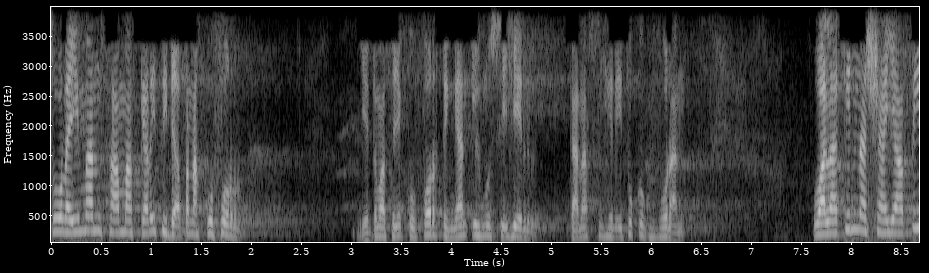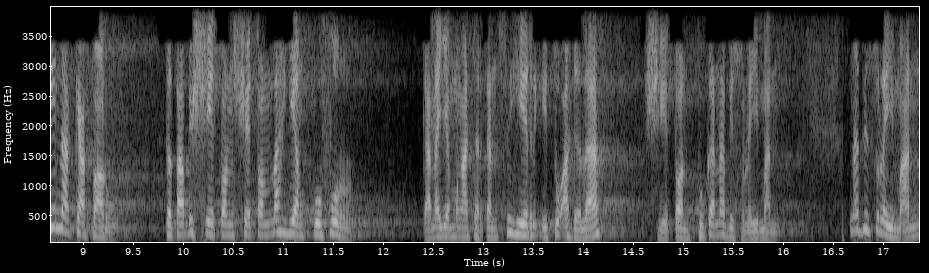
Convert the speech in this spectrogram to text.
Sulaiman sama sekali tidak pernah kufur. Yaitu maksudnya kufur dengan ilmu sihir. Karena sihir itu kekufuran. Walakin nasyayatina kafaru. Tetapi syaitan-syaitanlah yang kufur. Karena yang mengajarkan sihir itu adalah syaitan, bukan Nabi Sulaiman. Nabi Sulaiman,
